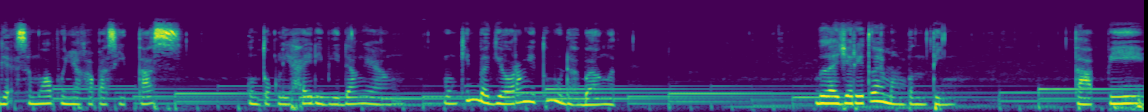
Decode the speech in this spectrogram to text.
Gak semua punya kapasitas untuk lihai di bidang yang mungkin bagi orang itu mudah banget. Belajar itu emang penting, tapi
